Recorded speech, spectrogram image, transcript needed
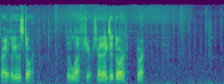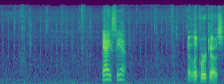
right? Look at this door to the left here. See that exit door? Come here. Yeah, I see it. And look where it goes.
